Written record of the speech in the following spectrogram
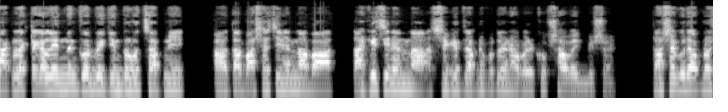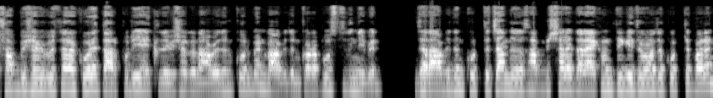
লাখ লাখ টাকা লেনদেন করবে কিন্তু হচ্ছে আপনি তার বাসা চিনেন না বা তাকে চিনেন না, সেক্ষেত্রে আপনি প্রতারিত হবেন খুব স্বাভাবিক বিষয়। তো আশা করি আপনার সব বিষয় বিবেচনা করে তারপরেই এই টেলিভিশনের জন্য আবেদন করবেন বা আবেদন করার প্রস্তুতি নেবেন। যারা আবেদন করতে চান দু ছাব্বিশ সালে তারা এখন থেকে যোগাযোগ করতে পারেন।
